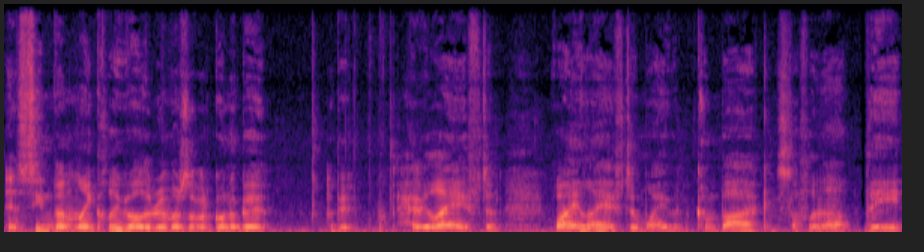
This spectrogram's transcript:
It seemed unlikely with all the rumours that were going about, about how he left and why he left and why he wouldn't come back and stuff like that. They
